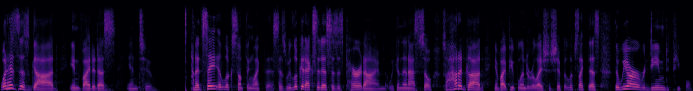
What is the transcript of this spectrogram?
What has this God invited us into? And I'd say it looks something like this. As we look at Exodus as this paradigm that we can then ask, so, so how did God invite people into relationship? It looks like this, that we are a redeemed people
